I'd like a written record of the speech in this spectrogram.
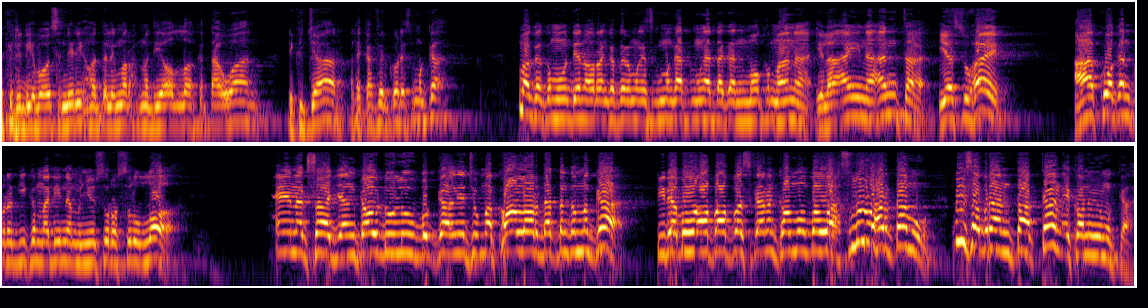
Begitu dia bawa sendiri hotel lima rahmat ya Allah ketahuan, dikejar oleh kafir Quraisy Mekah. Maka kemudian orang kafir mengatakan mau ke mana? Ila aina anta ya Suhaib? Aku akan pergi ke Madinah menyusul Rasulullah. Enak saja engkau dulu bekalnya cuma kolor datang ke Mekah. Tidak bawa apa-apa sekarang kau mau bawa seluruh hartamu. Bisa berantakan ekonomi Mekah.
